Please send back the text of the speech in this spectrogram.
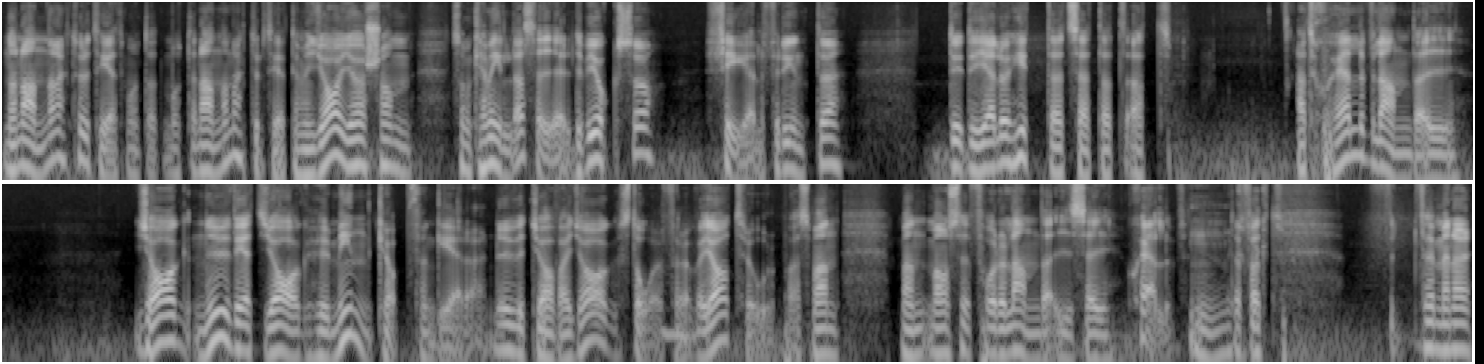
någon annan auktoritet mot, mot en annan auktoritet. Men jag gör som, som Camilla säger. Det blir också fel för det är inte det, det gäller att hitta ett sätt att, att, att själv landa i, jag, nu vet jag hur min kropp fungerar. Nu vet jag vad jag står för och vad jag tror på. Alltså man, man, man måste få det att landa i sig själv. Mm, Därför att, för, för jag menar,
